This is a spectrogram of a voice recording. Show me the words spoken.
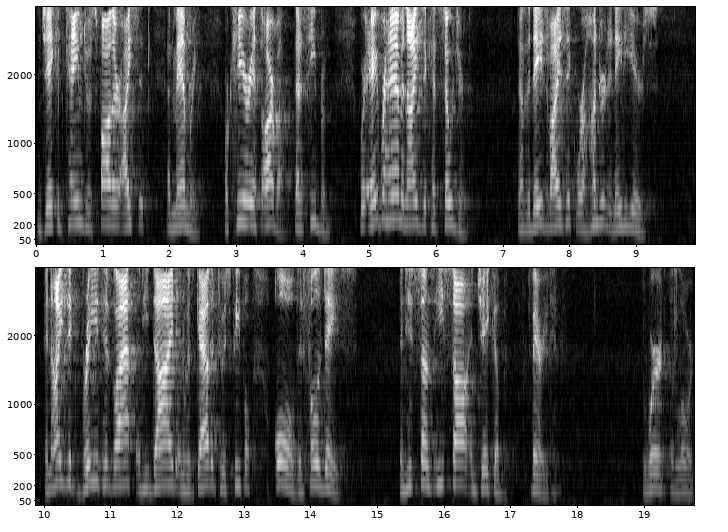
And Jacob came to his father Isaac at Mamre, or Kiriath Arba, that is Hebron, where Abraham and Isaac had sojourned. Now the days of Isaac were a 180 years. And Isaac breathed his last, and he died and was gathered to his people, old and full of days. And his sons Esau and Jacob buried him. The word of the Lord.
